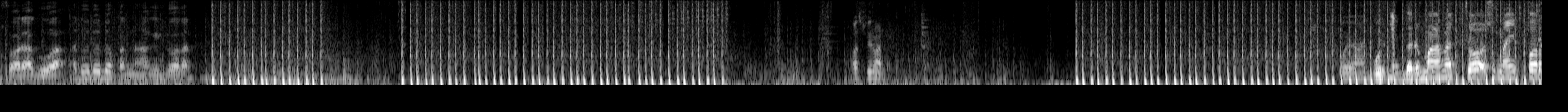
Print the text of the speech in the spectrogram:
Suara gua. Aduh, aduh, aduh, kena lagi gua kan. Mas Firman. Woi anjir. Buset dari mana, Cok? Sniper.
